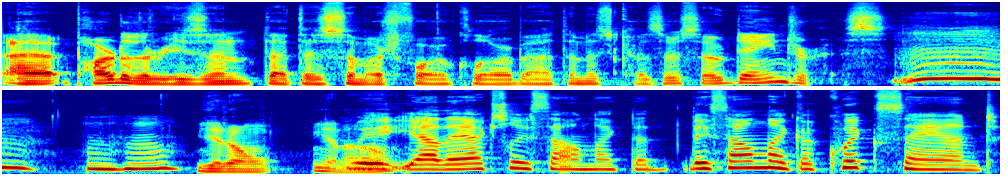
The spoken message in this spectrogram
uh, part of the reason that there's so much folklore about them is because they're so dangerous. Mm, mm-hmm. You don't, you know, Wait, yeah, they actually sound like the. They sound like a quicksand.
